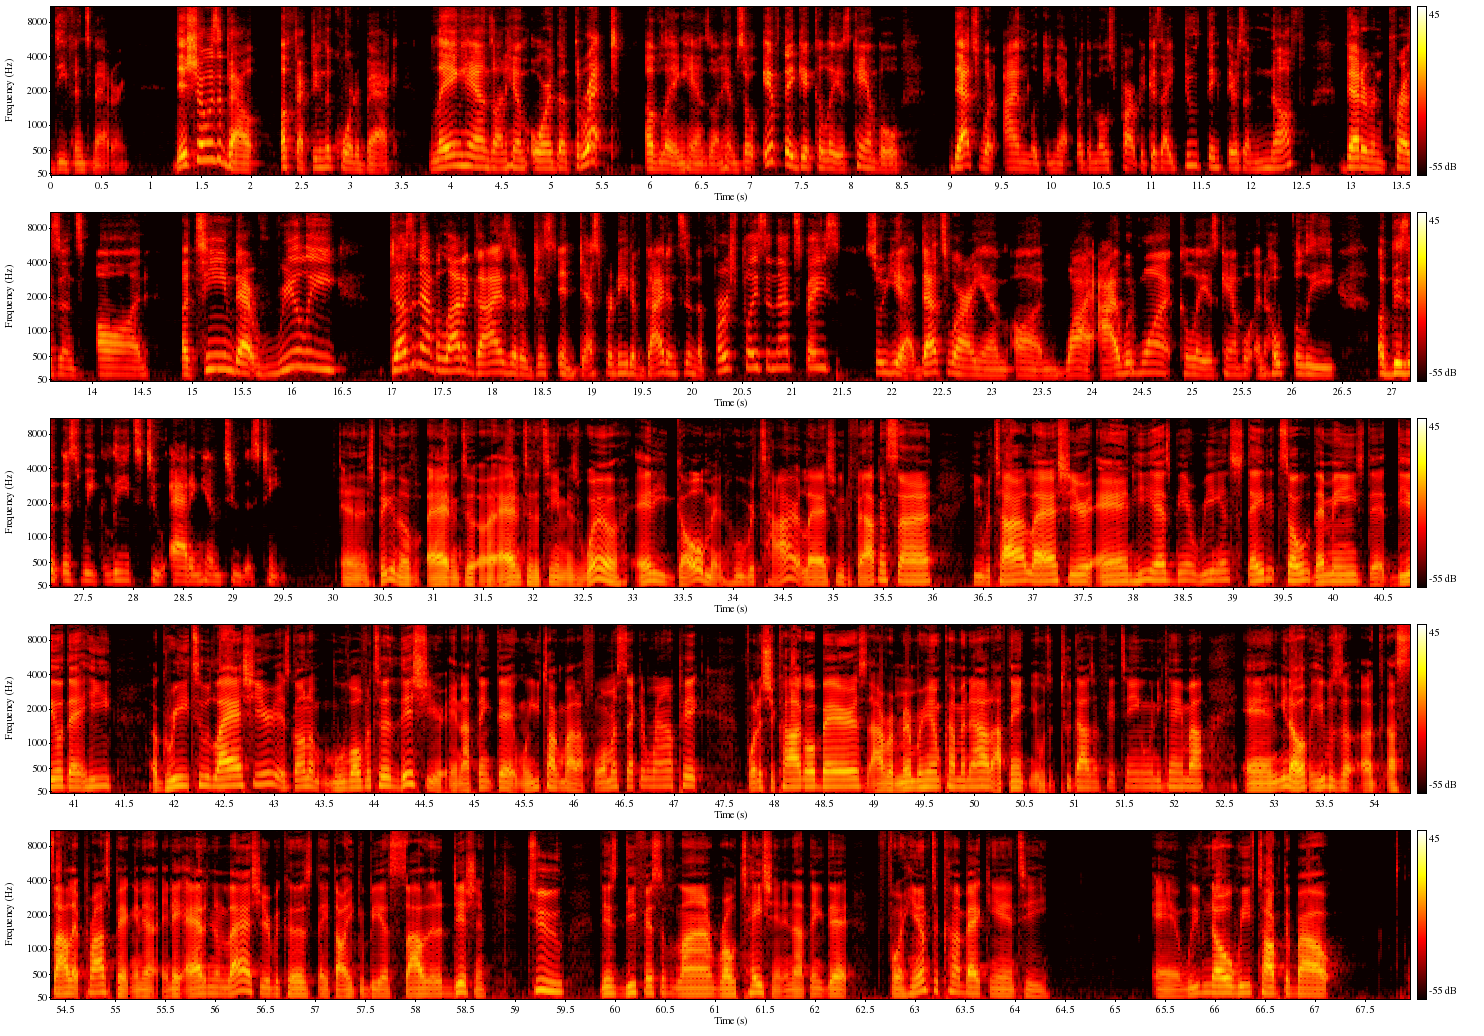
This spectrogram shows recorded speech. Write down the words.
defense mattering. This show is about affecting the quarterback, laying hands on him, or the threat of laying hands on him. So if they get Calais Campbell, that's what I'm looking at for the most part, because I do think there's enough veteran presence on a team that really doesn't have a lot of guys that are just in desperate need of guidance in the first place in that space. So yeah, that's where I am on why I would want Calais Campbell, and hopefully a visit this week leads to adding him to this team. And speaking of adding to uh, adding to the team as well, Eddie Goldman, who retired last year, the Falcons signed. He retired last year, and he has been reinstated. So that means that deal that he agreed to last year is going to move over to this year. And I think that when you talk about a former second round pick for the Chicago Bears. I remember him coming out. I think it was 2015 when he came out, and you know he was a, a, a solid prospect, and, and they added him last year because they thought he could be a solid addition to this defensive line rotation. And I think that for him to come back in, T, and we know we've talked about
